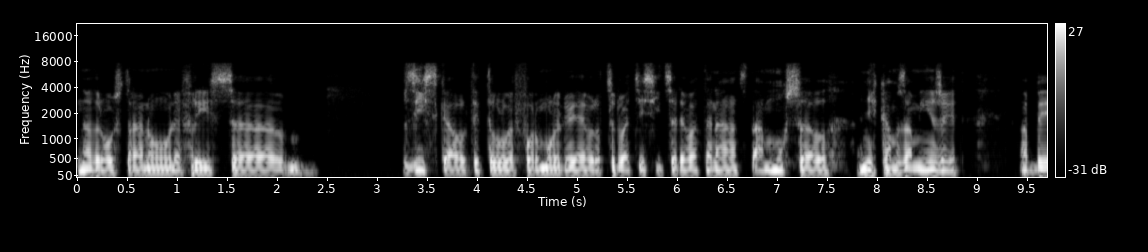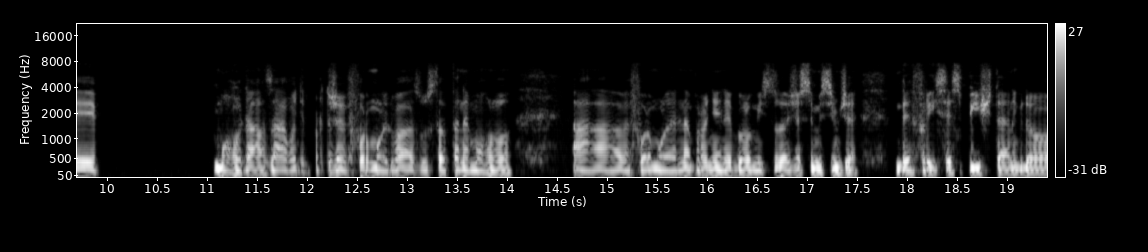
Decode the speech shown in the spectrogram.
na druhou stranu De Vries uh, získal titul ve Formuli 2 v roce 2019 a musel někam zamířit, aby mohl dál závodit, protože ve Formuli 2 zůstat nemohl a ve Formule 1 pro něj nebylo místo, takže si myslím, že De Vries je spíš ten, kdo,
